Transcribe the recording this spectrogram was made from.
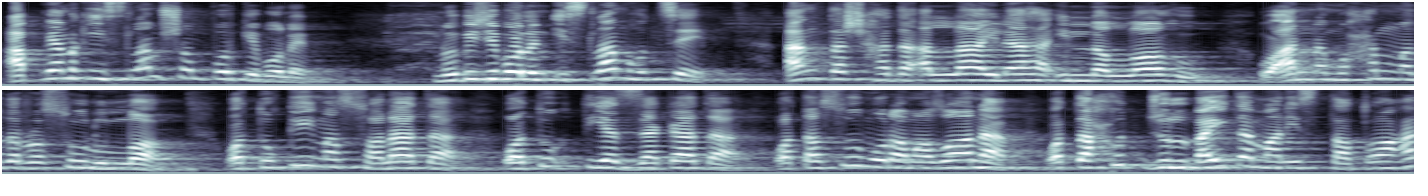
আপনি আমাকে ইসলাম সম্পর্কে বলেন। নবীজি বলেন, ইসলাম হচ্ছে আংতা শাহাদা আল্লাহ ইলাহা ইল্লাল্লাহু ও আন্না মুহাম্মদ রসুল্লাহ ও তুকিমা সলাতা ও তুতিয়া জাকাতা ও তাসুম রমাজানা ও তাহুজ্জুল বাইতা মানিস তাতোয়া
